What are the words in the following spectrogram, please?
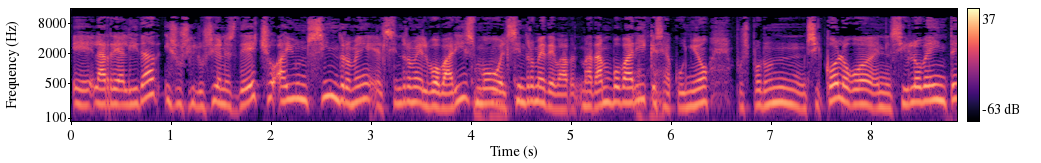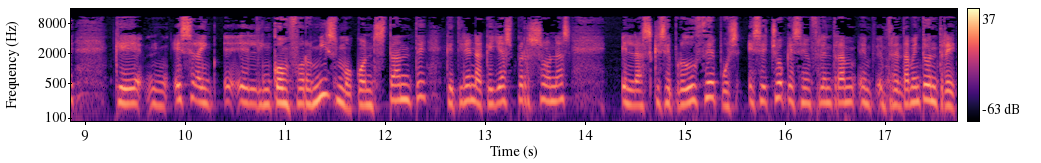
eh, la realidad y sus ilusiones. De hecho, hay un síndrome, el síndrome del bovarismo o el síndrome de Madame Bovary, que se acuñó pues, por un psicólogo en el siglo XX, que mm, es el inconformismo constante que tienen aquellas personas en las que se produce pues ese choque, ese enfrentamiento entre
